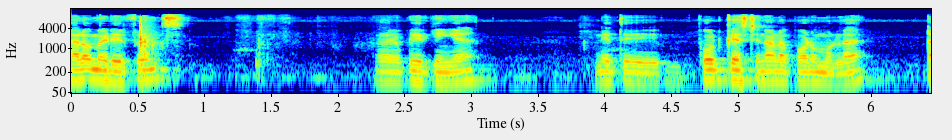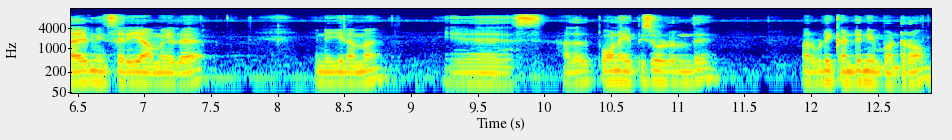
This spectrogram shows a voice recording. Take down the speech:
ஹலோ மை டியர் ஃப்ரெண்ட்ஸ் எப்படி இருக்கீங்க? நேற்று போட்காஸ்ட் என்னால் போட முடில டைமிங் சரியாக அமையலை. இன்றைக்கி நம்ம அதாவது போன எபிசோட்லேருந்து மறுபடியும் கண்டினியூ பண்ணுறோம்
